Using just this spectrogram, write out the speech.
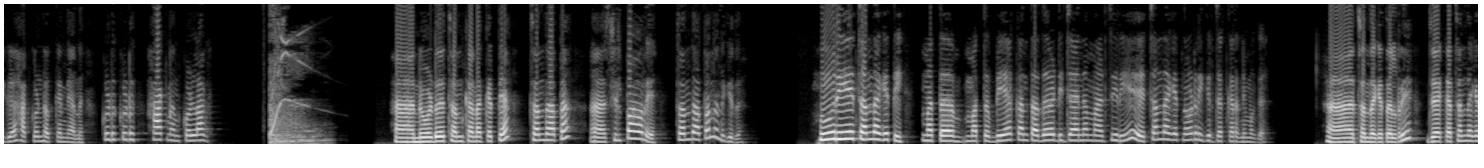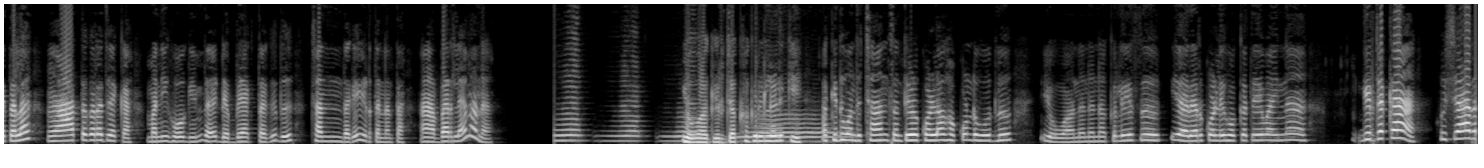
ಈಗ ಹಾಕೊಂಡ್ ಹೊಕ್ಕನಿ ನಾನು. ಕುಡು ಕುಡು, ಹಾಕ್ ನನ್ ಕೊಳ್ಳಾಗ. ಹಾ, ನೋಡು, ಚಂದ ಕಾಣಕತ್ಯ ಚಂದ ಆತ? ಶಿಲ್ಪ ಅವ್ರೆ, ಚಂದ ಆತ ನನಗಿದೆ? ಹ್ಞೂ ರೀ, ಚಂದ ಮತ್ತ ಮತ್ತ ಬೇಕಂತ ಅದ ಡಿಸೈನ್ ಮಾಡ್ಸಿರಿ, ಚಂದ ಆಗೈತಿ ನೋಡ್ರಿ ಗಿರ್ಜಕ್ಕರ ನಿಮಗ. ಹಾ ಚಂದಾಗೈತಲ್ರಿ ಜಯಕ ಚಂದಾಗೈತಲ್ಲ ಆ ತಗೋರ ಜಯಕ ಮನಿಗ್ ಹೋಗಿಂದ ಡೆಬ್ಬ್ಯಾಗ ತೆಗೆದು ಚಂದಾಗೆ ಇಡ್ತಾನಂತ. ಹಾ ಬರ್ಲಾ ನಾನು? ಯವ್ವ ಗಿರ್ಜಕ್ ಹಗರಿಲ್ಲಳಿಕಿ ಆಕಿದು ಒಂದು ಚಾನ್ಸ್ ಅಂತ ಹೇಳಿ ಕೊಳ್ಳಾಗ ಹಾಕೊಂಡು ಹೋದ್ಲು. ಯವ್ವ ನನ್ನ ನಕಲೇಸ್ ಯಾರ್ಯಾರ ಕೊಳ್ಳಿಗೆ ಹೋಗತ್ತೇವ ಇನ್ನ? ಗಿರ್ಜಕ್ಕ ಹುಷಾರ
